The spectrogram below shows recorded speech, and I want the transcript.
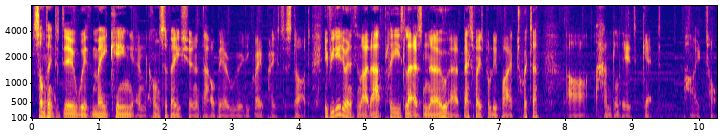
something to do with making and conservation, that would be a really great place to start. If you do do anything like that, please let us know. Uh, best way is probably via Twitter. Our handle is GetPiTop.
